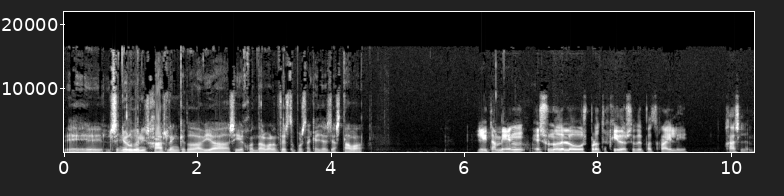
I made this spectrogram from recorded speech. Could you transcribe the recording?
Eh, el señor Udonis Haslen, que todavía sigue jugando al baloncesto, pues de aquellas ya estaba. Y también es uno de los protegidos ¿eh? de Pat Riley, Haslem.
